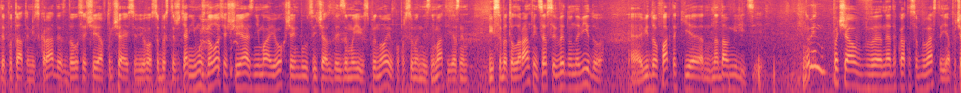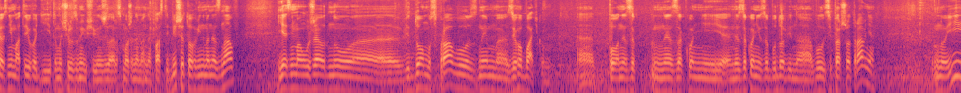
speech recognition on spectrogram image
депутату міськради, здалося, що я втручаюся в його особисте життя. Йому здалося, що я знімаю його, хоча він був цей час десь за моєю спиною, попросив мене знімати. Я з ним і себе толерантний. Це все видно на відео, відеофакт, який я надав міліції. Ну він почав е, неадекватно себе вести. Я почав знімати його дії, тому що розумів, що він зараз може на мене пасти. Більше того, він мене знав. Я знімав вже одну е, відому справу з ним, е, з його батьком по незак- незаконній, незаконній забудові на вулиці 1 травня. Ну і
